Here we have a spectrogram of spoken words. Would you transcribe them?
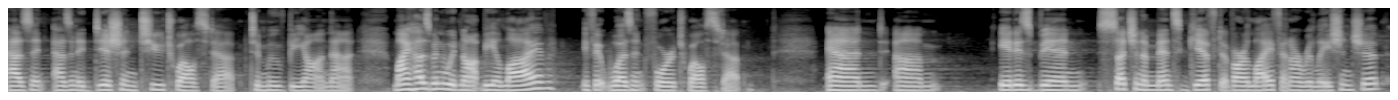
as an, as an addition to 12 step to move beyond that. My husband would not be alive if it wasn't for a 12 step. And um, it has been such an immense gift of our life and our relationship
